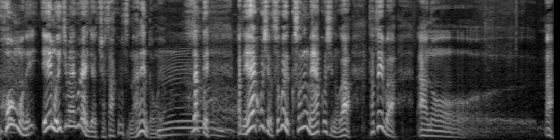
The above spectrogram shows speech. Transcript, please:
本もね絵も1枚ぐらいじゃ著作物なれんと思うよ。だってあとややこしいすごいそれもややこしいのが例えばあのー、まあ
